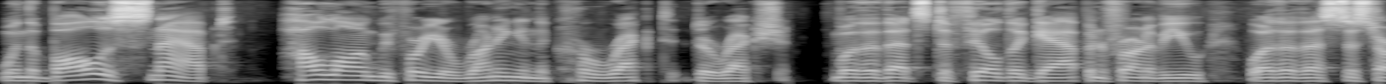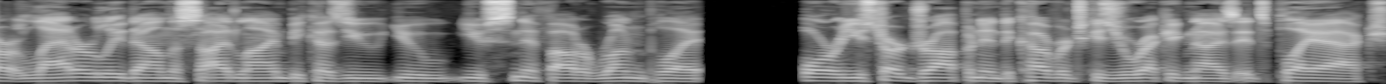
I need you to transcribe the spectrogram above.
When the ball is snapped, how long before you're running in the correct direction? Whether that's to fill the gap in front of you, whether that's to start laterally down the sideline because you you you sniff out a run play, or you start dropping into coverage because you recognize it's play action.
